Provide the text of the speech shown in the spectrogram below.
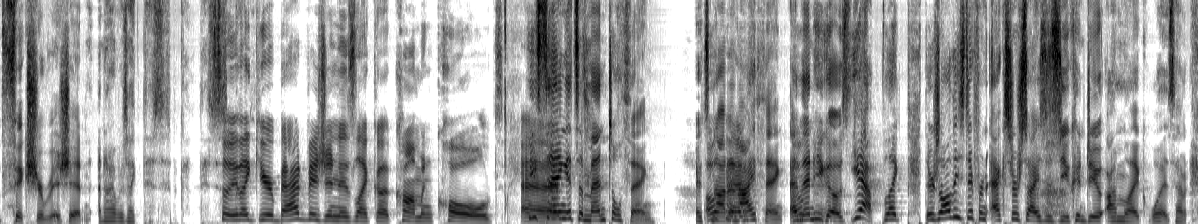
fix your vision. And I was like, this is good. This is. So like your bad vision is like a common cold. He's saying it's a mental thing. It's not an Okay. eye thing. And then he goes, yeah, like there's all these different exercises you can do. I'm like, what is happening?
